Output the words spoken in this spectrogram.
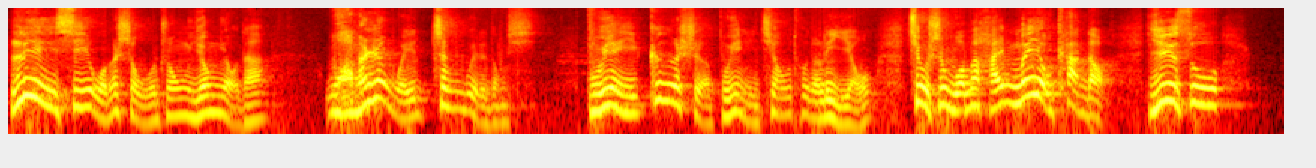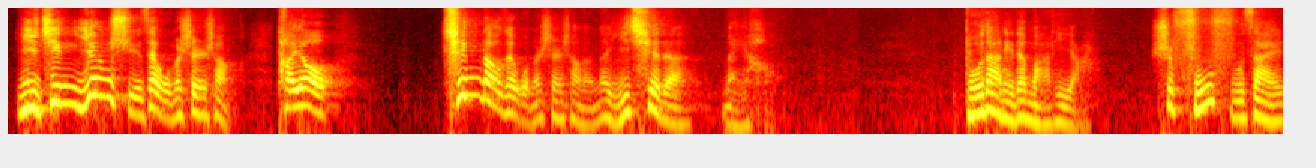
吝惜我们手中拥有的我们认为珍贵的东西，不愿意割舍、不愿意交托的理由，就是我们还没有看到耶稣。已经应许在我们身上，他要倾倒在我们身上的那一切的美好。不大尼的玛利亚是匍匐在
